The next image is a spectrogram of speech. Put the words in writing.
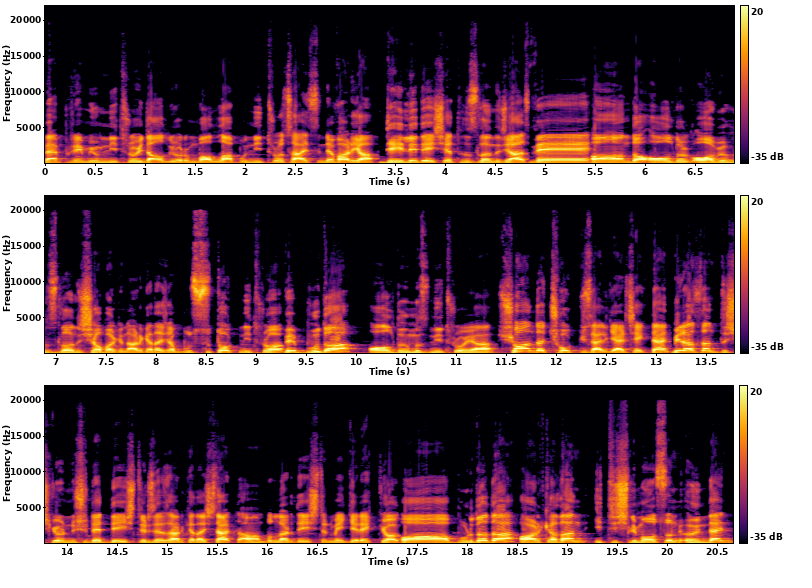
Ben premium nitroyu da alıyorum vallahi. Bu nitro sayesinde var ya deli dehşet hızlanacağız. Ve anda aldık. Abi hızlanışa bakın arkadaşlar. Bu stok nitro ve bu da aldığımız nitro ya. Şu anda çok güzel gerçekten. Birazdan dış görünüşü de değiştireceğiz arkadaşlar. Tamam bunları değiştirmeye gerek yok. Aa burada da arkadan itişli mi olsun önden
